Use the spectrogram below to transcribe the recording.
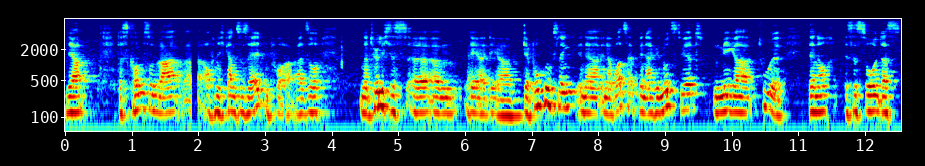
Ja, das kommt sogar auch nicht ganz so selten vor. Also Natürlich ist äh, ähm, der, der, der Buchungslink in der, in der WhatsApp, wenn er genutzt wird, ein mega Tool. Dennoch ist es so, dass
